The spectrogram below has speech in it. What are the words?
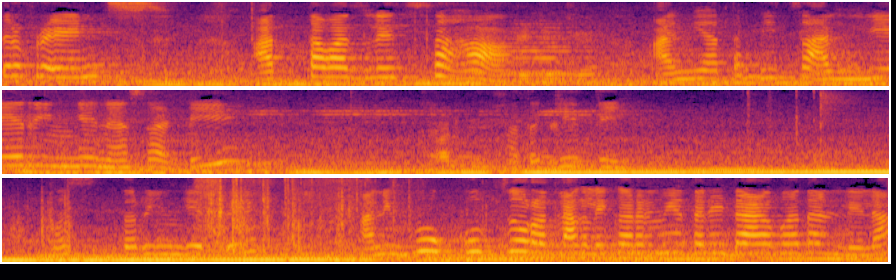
तर फ्रेंड्स आत्ता वाजलेत सहा. आणि आता मी चालली आहे रिंग घेण्यासाठी. आता घेते. मस्त रिंग घेते. आणि भूक खूप जोरात लागले कारण मी आता डाळ भात आणलेला.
